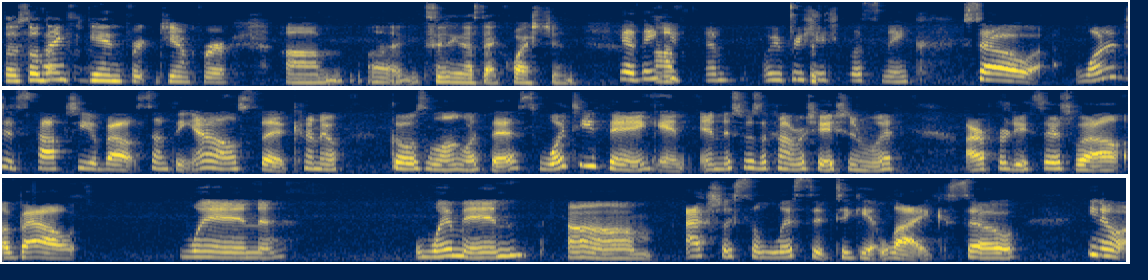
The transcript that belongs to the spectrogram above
so, so thanks again for Jim for um, uh, sending us that question. Yeah, thank Um, you, Jim. We appreciate you listening. So, wanted to talk to you about something else that kind of goes along with this. What do you think? And and this was a conversation with our producer as well about when women um, actually solicit to get likes. So, you know,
